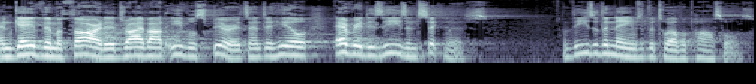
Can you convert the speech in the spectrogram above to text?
and gave them authority to drive out evil spirits and to heal every disease and sickness. These are the names of the twelve apostles.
